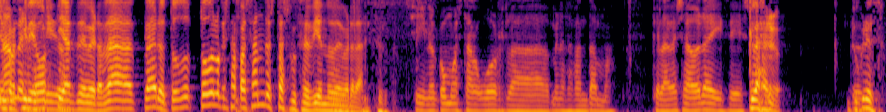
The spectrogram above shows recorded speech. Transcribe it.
Jones recibe hostias de verdad, claro, todo, todo lo que está pasando está sucediendo de verdad. Sí, no como Star Wars, la amenaza fantasma. Que la ves ahora y dices... Claro. ¿Tú crees?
